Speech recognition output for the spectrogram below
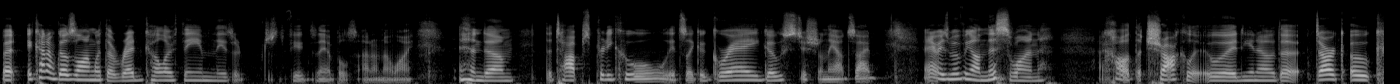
But it kind of goes along with the red color theme. These are just a few examples. I don't know why. And um, the top's pretty cool. It's like a gray, ghostish on the outside. Anyways, moving on. This one, I call it the chocolate wood. You know, the dark oak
